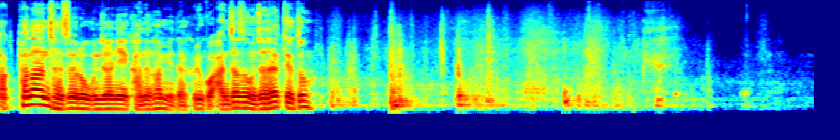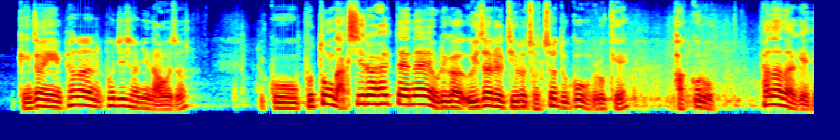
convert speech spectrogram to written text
딱 편한 자세로 운전이 가능합니다. 그리고 앉아서 운전할 때도 굉장히 편한 포지션이 나오죠. 그리고 보통 낚시를 할 때는 우리가 의자를 뒤로 젖혀두고 이렇게 밖으로 편안하게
